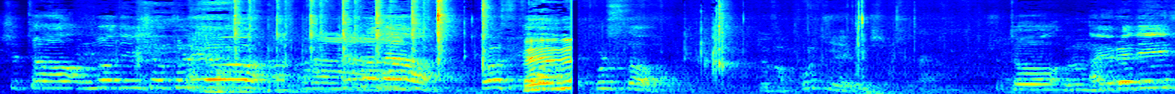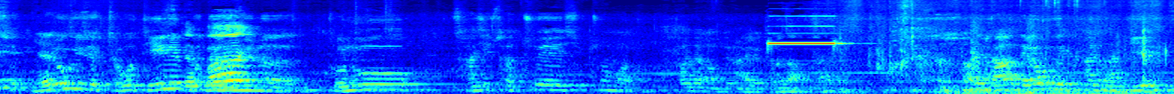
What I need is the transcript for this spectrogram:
슈터 언로딩 클리어. 해머더 풀스톱 풀스톱. 저가 꼴찌 해고 싶다 슈터 Are you ready? 여기서 저거 DNF 잠깐만. 되면은 전후 44초에 10초만 가져가면 거야 아니 나 내가 보기엔 다 DNF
